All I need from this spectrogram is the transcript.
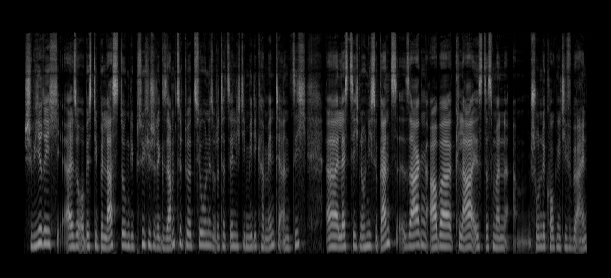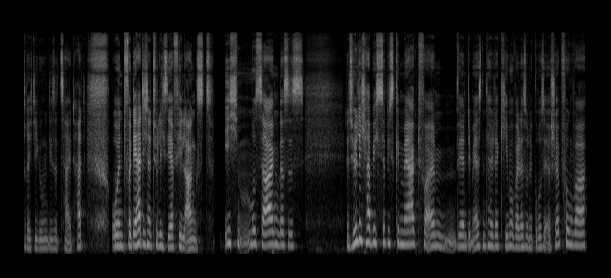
schwierig. Also ob es die Belastung, die psychische der Gesamtsituation ist oder tatsächlich die Medikamente an sich, äh, lässt sich noch nicht so ganz sagen. Aber klar ist, dass man ähm, schon eine kognitive Beeinträchtigung in dieser Zeit hat. Und vor der hatte ich natürlich sehr viel Angst. Ich muss sagen, dass es Natürlich habe ich es gemerkt, vor allem während dem ersten Teil der Chemo, weil da so eine große Erschöpfung war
